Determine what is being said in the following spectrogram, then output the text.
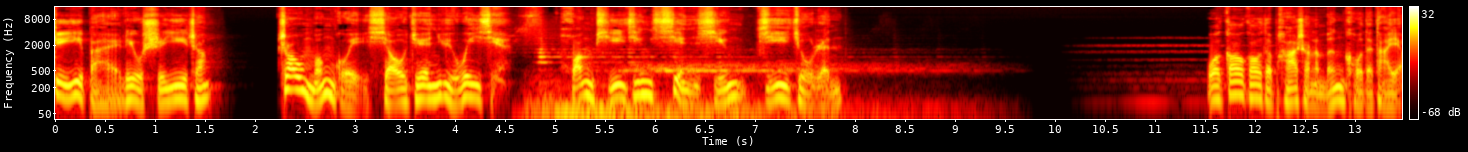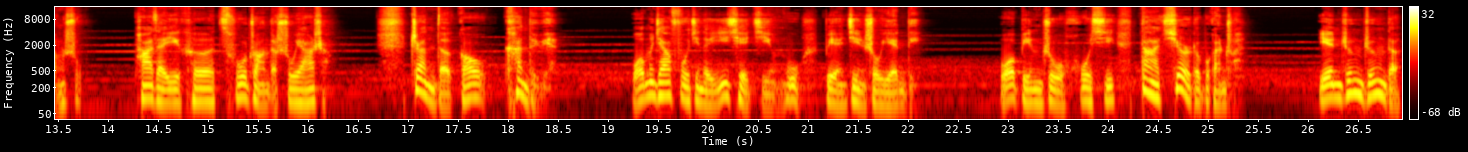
第一百六十一章：招猛鬼，小娟遇危险，黄皮筋现形急救人。我高高的爬上了门口的大杨树，趴在一棵粗壮的树丫上，站得高，看得远，我们家附近的一切景物便尽收眼底。我屏住呼吸，大气儿都不敢喘。眼睁睁地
